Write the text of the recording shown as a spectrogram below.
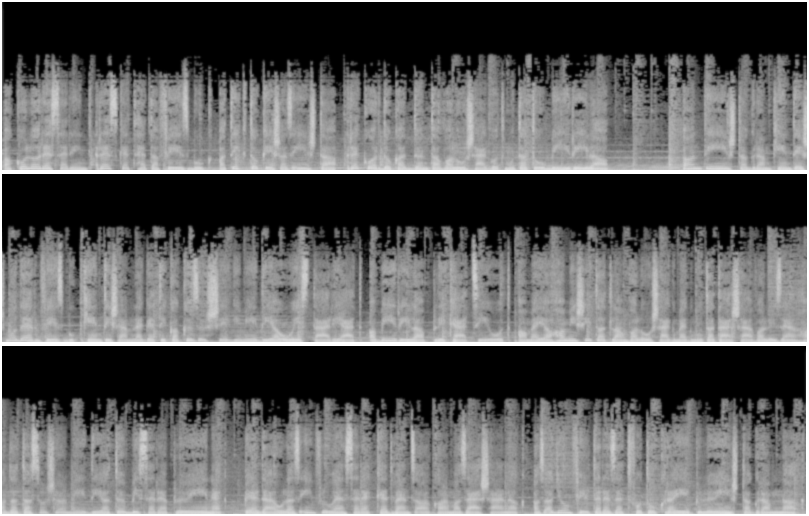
A Colore szerint reszkedhet a Facebook, a TikTok és az Insta, rekordokat dönt a valóságot mutató bírélap. Anti-Instagramként és modern Facebookként is emlegetik a közösségi média új sztárját, a Biril applikációt, amely a hamisítatlan valóság megmutatásával üzen hadat a social média többi szereplőjének, például az influencerek kedvenc alkalmazásának, az agyonfilterezett fotókra épülő Instagramnak.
